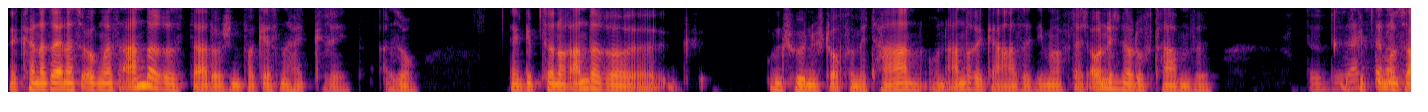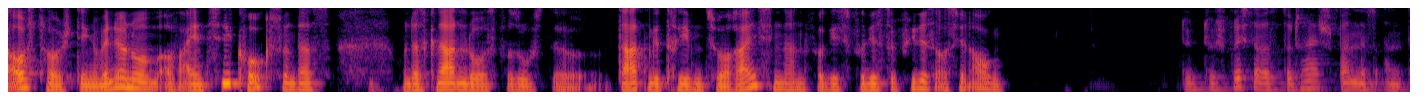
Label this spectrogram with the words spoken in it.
dann kann es sein, dass irgendwas anderes dadurch in Vergessenheit gerät. Also dann gibt es ja noch andere äh, unschöne Stoffe, Methan und andere Gase, die man vielleicht auch nicht in der Luft haben will. Du, du es gibt immer so Austauschdinge. Wenn du nur auf ein Ziel guckst und das, und das gnadenlos versuchst, äh, datengetrieben zu erreichen, dann vergisst, verlierst du vieles aus den Augen du, du sprichst da was total Spannendes an.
